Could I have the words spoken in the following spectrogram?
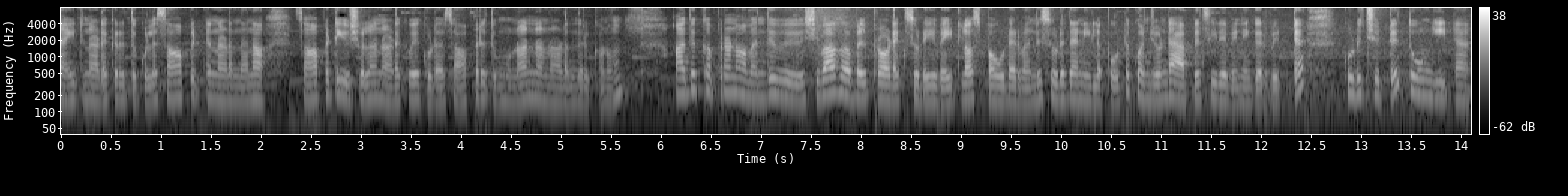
நைட்டு நடக்கிறதுக்குள்ளே சாப்பிட்டு நடந்தேன்னா சாப்பிட்டு யூஸ்வலாக நடக்கவே கூடாது. சாப்பிட்றதுக்கு முன்னாடி நான் நடந்திருக்கணும். அதுக்கப்புறம் நான் வந்து சிவா ஹெர்பல் ப்ராடக்ட்ஸுடைய வெயிட் லாஸ் பவுடர் வந்து சுடுதண்ணியில் போட்டு கொஞ்சோண்டு ஆப்பிள் சீடை வினிகர் விட்டு குடிச்சிட்டு தூங்கிட்டேன்.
